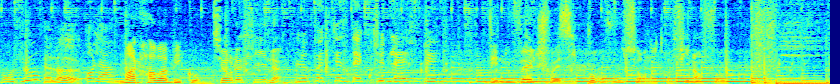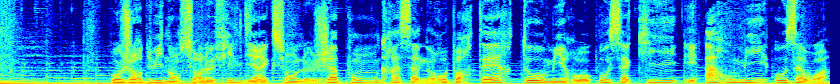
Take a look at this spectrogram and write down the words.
Bonjour. Hello. Hola. Marhaba bikoum. Sur le fil, Le podcast d'actu de l'AFP. des nouvelles choisies pour vous sur notre fil info. Aujourd'hui, dans Sur le fil, direction le Japon grâce à nos reporters Toomiro Osaki et Harumi Ozawa.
